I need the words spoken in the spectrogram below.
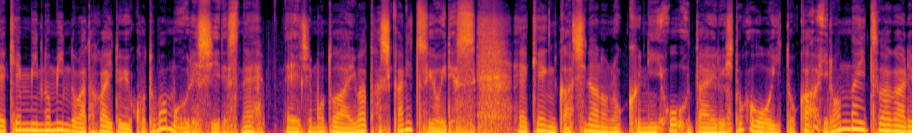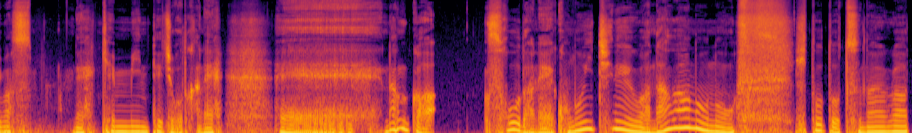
え県民の民度が高いという言葉も嬉しいですね。え地元愛は確かに強いです。えー県下信濃の国を歌える人が多いとか、いろんな逸話があります。ね、県民手帳とかね。えーなんか、そうだね、この1年は長野の人とつながっ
